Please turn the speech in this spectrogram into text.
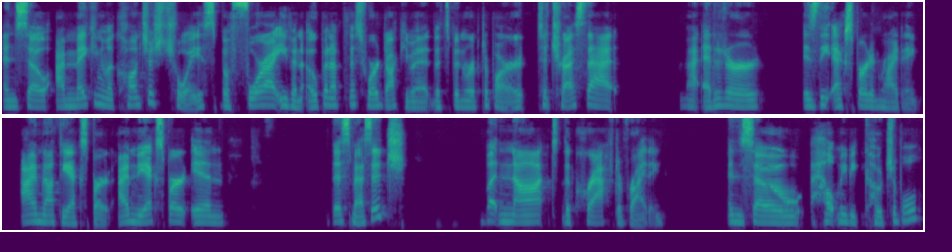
And so I'm making the conscious choice before I even open up this Word document that's been ripped apart to trust that my editor is the expert in writing. I'm not the expert. I'm the expert in this message, but not the craft of writing. And so help me be coachable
